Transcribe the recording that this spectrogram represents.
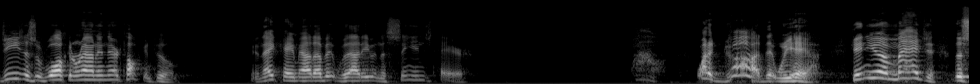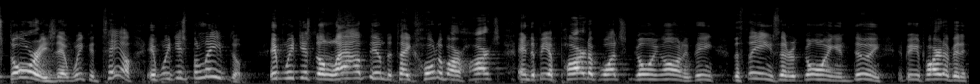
Jesus was walking around in there talking to them. And they came out of it without even a singed hair. Wow, what a God that we have. Can you imagine the stories that we could tell if we just believed them? If we just allowed them to take hold of our hearts and to be a part of what's going on and being the things that are going and doing and being a part of it.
